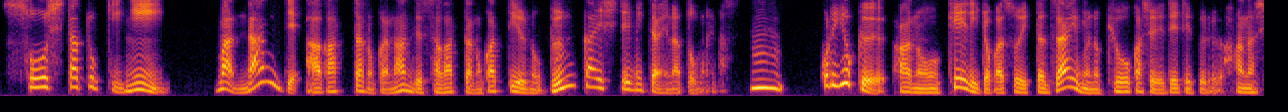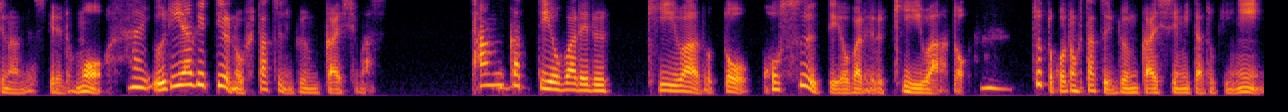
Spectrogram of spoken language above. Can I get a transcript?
そうしたときに、まあなんで上がったのかなんで下がったのかっていうのを分解してみたいなと思います。うん。これよく、あの、経理とかそういった財務の教科書で出てくる話なんですけれども、はい、売上っていうのを2つに分解します。単価って呼ばれるキーワードと、個数って呼ばれるキーワード。うん、ちょっとこの2つに分解してみたときに、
